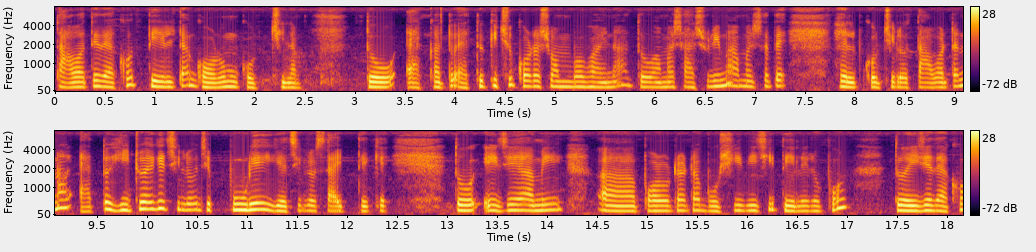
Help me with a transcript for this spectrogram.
তাওয়াতে দেখো, তেলটা গরম করছিলাম। তো একা তো এত কিছু করা সম্ভব হয় না। তো আমার শাশুড়ি মা আমার সাথে হেল্প করছিল। তাওয়াটা না এত হিট হয়ে গেছিল যে পুড়েই গেছিল সাইড থেকে। তো এই যে আমি পরোটাটা বসিয়ে দিয়েছি তেলের ওপর। তো এই যে দেখো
